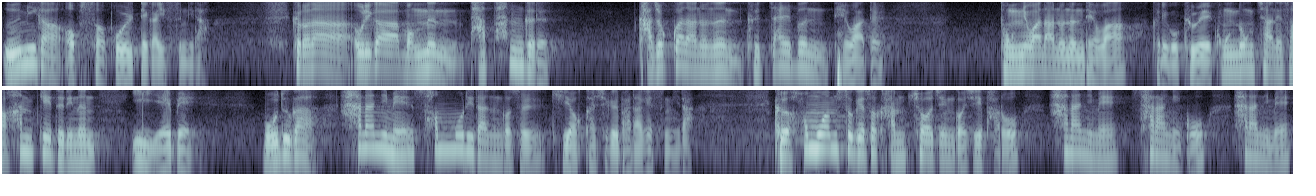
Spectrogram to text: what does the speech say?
의미가 없어 보일 때가 있습니다. 그러나 우리가 먹는 밥 한 그릇, 가족과 나누는 그 짧은 대화들, 동료와 나누는 대화, 그리고 교회 공동체 안에서 함께 드리는 이 예배, 모두가 하나님의 선물이라는 것을 기억하시길 바라겠습니다. 그 허무함 속에서 감추어진 것이 바로 하나님의 사랑이고 하나님의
